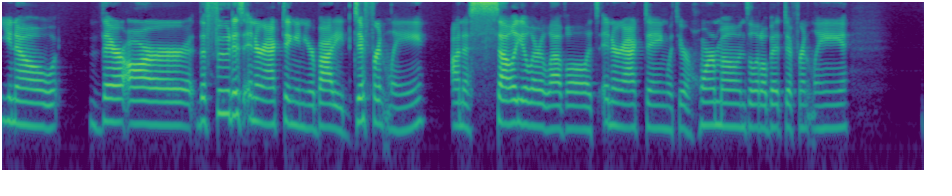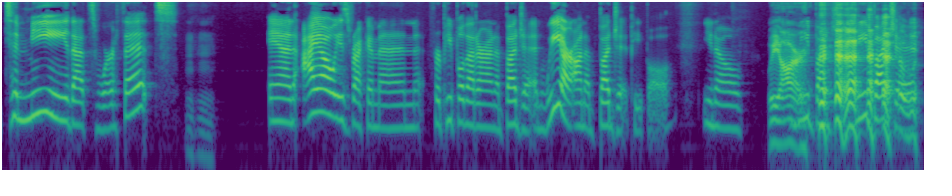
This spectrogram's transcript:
you know, there are the food is interacting in your body differently on a cellular level. It's interacting with your hormones a little bit differently. To me, that's worth it. Mhm. And I always recommend for people that are on a budget, and we are on a budget, people. You know, We are. We budget- we budget.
